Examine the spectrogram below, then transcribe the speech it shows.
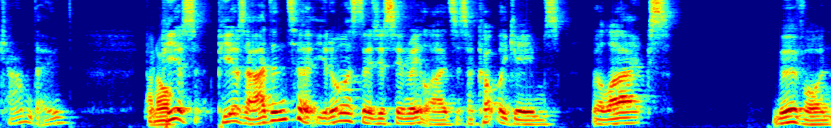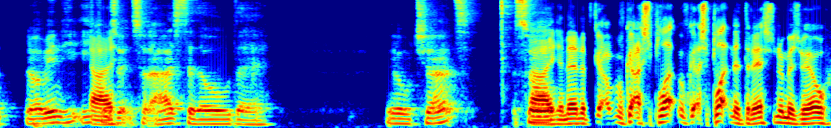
calm down. But Peter's Peter's adding to it, you know, instead of just saying, right, lads, it's a couple of games, relax, move on. You know what I mean? He, he comes out and sort of adds to the old uh, the old chat. So, Aye, and then we've got we've got a split. We've got a split in the dressing room as well.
